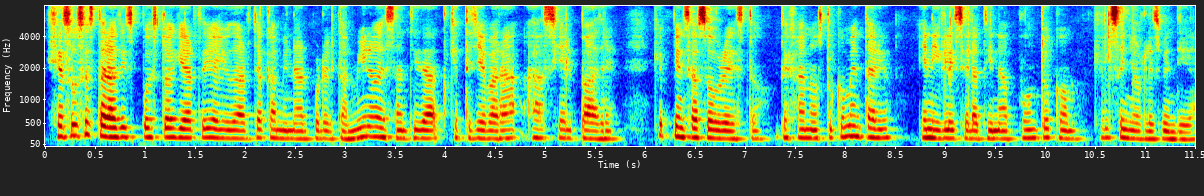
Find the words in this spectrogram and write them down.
Jesús estará dispuesto a guiarte y ayudarte a caminar por el camino de santidad que te llevará hacia el Padre. ¿Qué piensas sobre esto? Déjanos tu comentario en iglesialatina.com. Que el Señor les bendiga.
